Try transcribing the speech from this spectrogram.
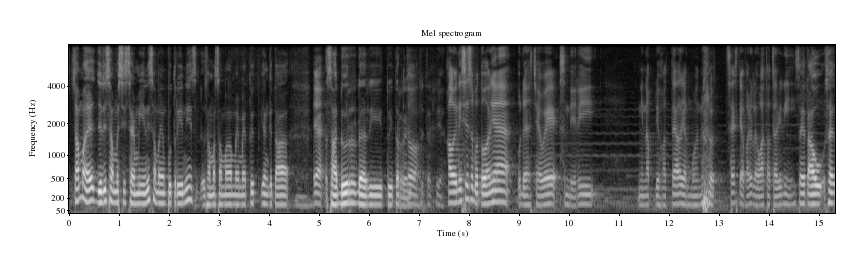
Sama ya, jadi sama si Semi ini sama yang Putri ini sama-sama meme tweet yang kita Ya, sadur dari Twitter ya. betul. Twitter, iya. Kalau ini sih sebetulnya udah cewek sendiri nginap di hotel yang menurut saya setiap hari lewat hotel ini Saya tahu, saya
